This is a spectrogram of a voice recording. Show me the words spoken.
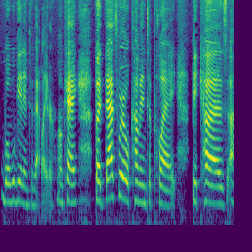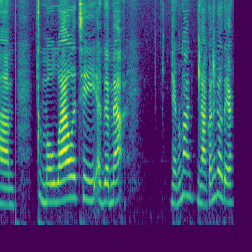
well, we'll get into that later, okay? But that's where it will come into play because um, molality, the amount, Never mind, not going to go there.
